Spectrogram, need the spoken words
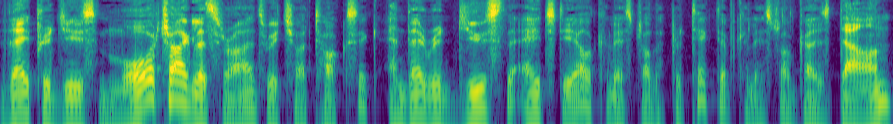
they produce more triglycerides, which are toxic, and they reduce the HDL cholesterol. The protective cholesterol goes down,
